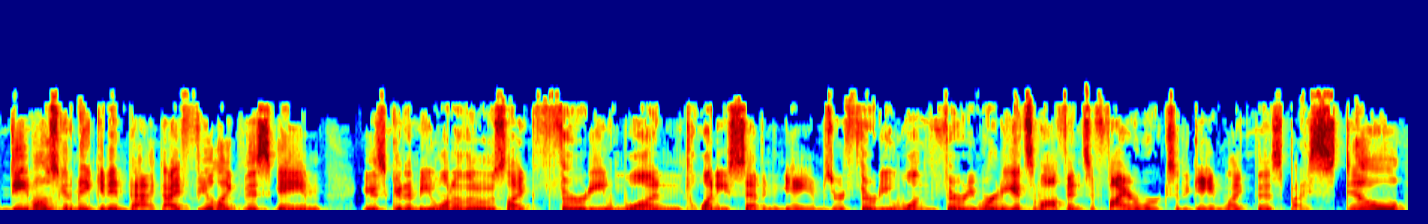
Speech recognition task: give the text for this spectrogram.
Deebo's going to make an impact. I feel like this game is going to be one of those like 31 27 games or 31 30. We're going to get some offensive fireworks at a game like this, but I still,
